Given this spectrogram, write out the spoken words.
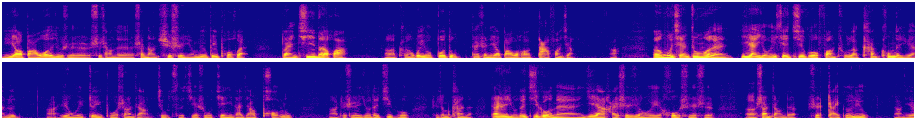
你要把握的就是市场的上涨趋势有没有被破坏。短期的话。啊，可能会有波动，但是你要把握好大方向，啊，那目前周末呢，依然有一些机构放出了看空的言论，啊，认为这一波上涨就此结束，建议大家跑路，啊，这是有的机构是这么看的，但是有的机构呢，依然还是认为后市是，呃，上涨的，是改革流，啊，你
